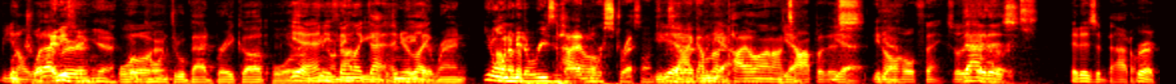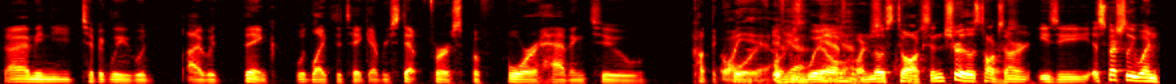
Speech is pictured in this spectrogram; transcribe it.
you Or know whatever, Anything, yeah. Or, going through a bad breakup, or Yeah, you know, anything not like being that, and you're like- rent. You don't want to be the reason to add pile- more stress on Yeah, like I'm gonna yeah. pile on on Yeah. top of this, Yeah. you know, Yeah. whole thing. So That it is hurts. it is a battle. correct. I mean, you typically would, I would think, would like to take every step first before having to cut the oh, cord, Oh, yeah. if oh, Yeah. you will. Yeah, of And those talks, and sure, those talks aren't easy, especially when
